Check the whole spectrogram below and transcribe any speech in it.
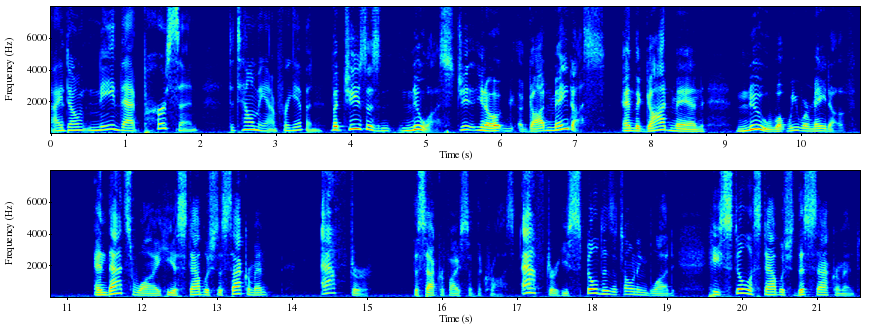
I don't need that person to tell me I'm forgiven. But Jesus knew us. You know, God made us. And the God man knew what we were made of. And that's why he established the sacrament after the sacrifice of the cross. After he spilled his atoning blood, he still established this sacrament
